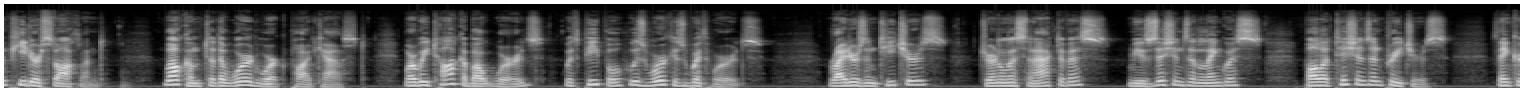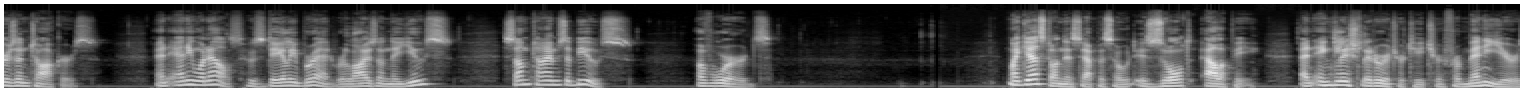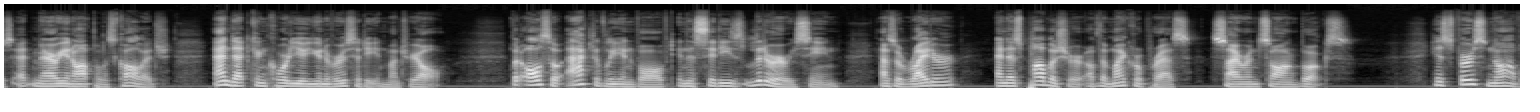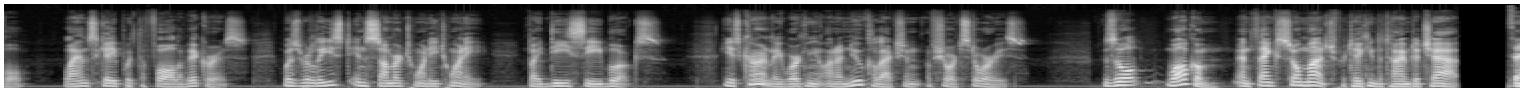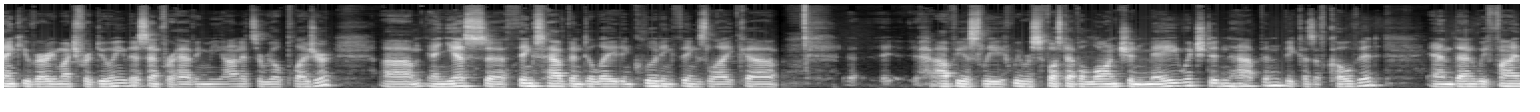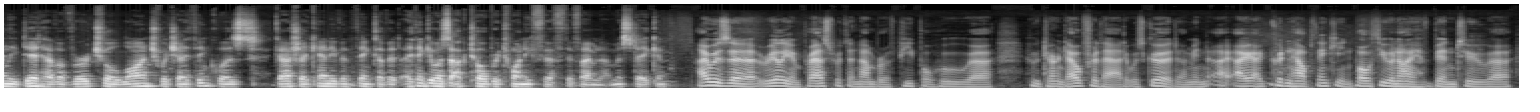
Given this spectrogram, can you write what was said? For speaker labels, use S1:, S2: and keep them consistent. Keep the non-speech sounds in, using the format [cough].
S1: I'm Peter Stockland. Welcome to the Word Work podcast, where we talk about words with people whose work is with words writers and teachers, journalists and activists, musicians and linguists, politicians and preachers, thinkers and talkers, and anyone else whose daily bread relies on the use, sometimes abuse, of words. My guest on this episode is Zsolt Alapi, an English literature teacher for many years at Marianopolis College and at Concordia University in Montreal, but also actively involved in the city's literary scene as a writer and as publisher of the micropress Siren Song Books. His first novel, Landscape with the Fall of Icarus, was released in summer 2020 by DC Books. He is currently working on a new collection of short stories. Zsolt, welcome, and thanks so much for taking the time to chat.
S2: Thank you very much for doing this and for having me on. It's a real pleasure. Um, and yes, uh, things have been delayed, including things like uh, obviously we were supposed to have a launch in May, which didn't happen because of COVID. And then we finally did have a virtual launch, which I think was, gosh, I can't even think of it. I think it was October 25th, if I'm not mistaken.
S1: I was uh, really impressed with the number of people who uh, who turned out for that. It was good. I mean, I, I couldn't help thinking. Both you and I have been to uh,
